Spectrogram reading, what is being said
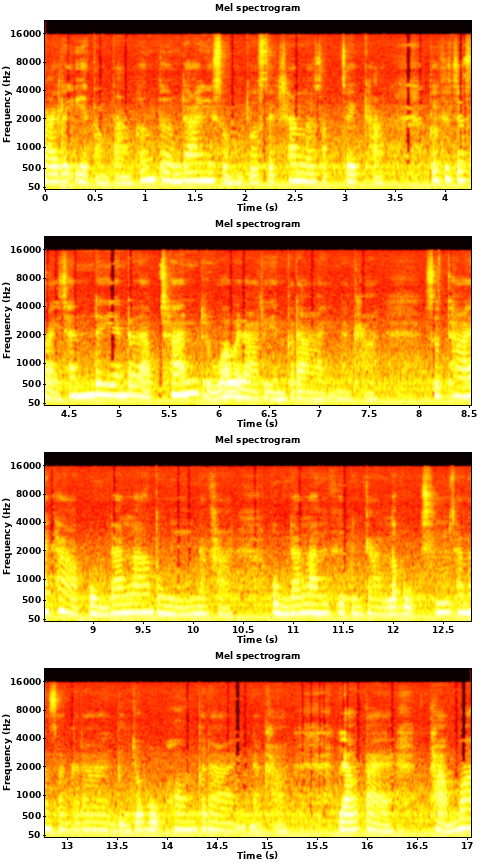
รายละเอียดต่างๆ เพิ่มเติมได้ในส่วนของตัว section และ subject ค่ะ ก็คือจะใส่ชั้นเรียนระดับชั้น หรือว่าเวลาเรียนก็ได้นะคะ สุดท้ายค่ะปุ่มด้านล่างตรงนี้นะคะ ปุ่มด้านล่างก็คือเป็นการระบุชื่อท่านอาจารย์ก็ได้ หรือระบุห้องก็ได้นะคะ แล้วแต่ถามว่า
